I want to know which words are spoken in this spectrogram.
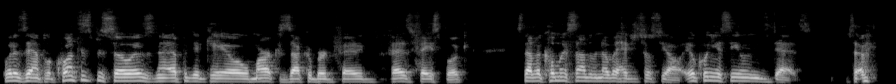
Por exemplo, quantas pessoas na época que o Mark Zuckerberg fez, fez Facebook estava começando uma nova rede social? Eu conheci uns 10, sabe?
